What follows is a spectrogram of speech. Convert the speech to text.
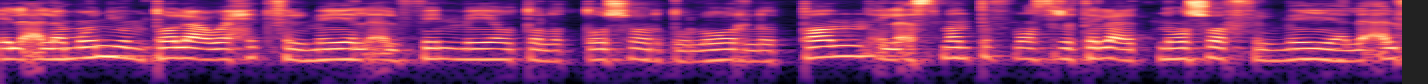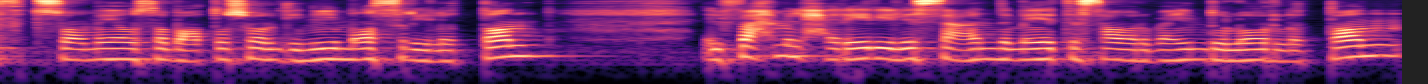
الألمونيوم طالع واحد في المية لألفين مية وتلاتاشر دولار للطن الأسمنت في مصر طلع اتناشر في المية لألف تسعمية وسبعتاشر جنيه مصري للطن الفحم الحراري لسه عند مية تسعة وأربعين دولار للطن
